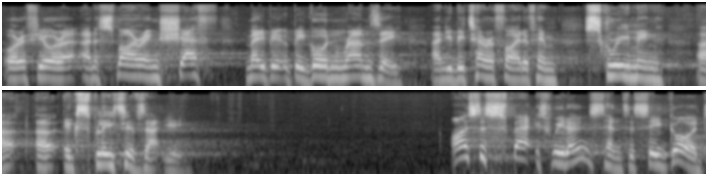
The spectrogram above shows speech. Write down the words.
Or if you're a, an aspiring chef, maybe it would be Gordon Ramsay, and you'd be terrified of him screaming uh, uh, expletives at you. I suspect we don't tend to see God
